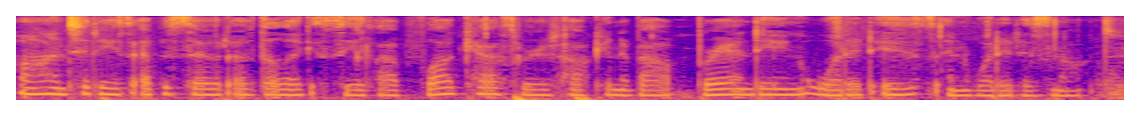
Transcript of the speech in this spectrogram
On today's episode of the Legacy Lab Vlogcast, we're talking about branding, what it is, and what it is not.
